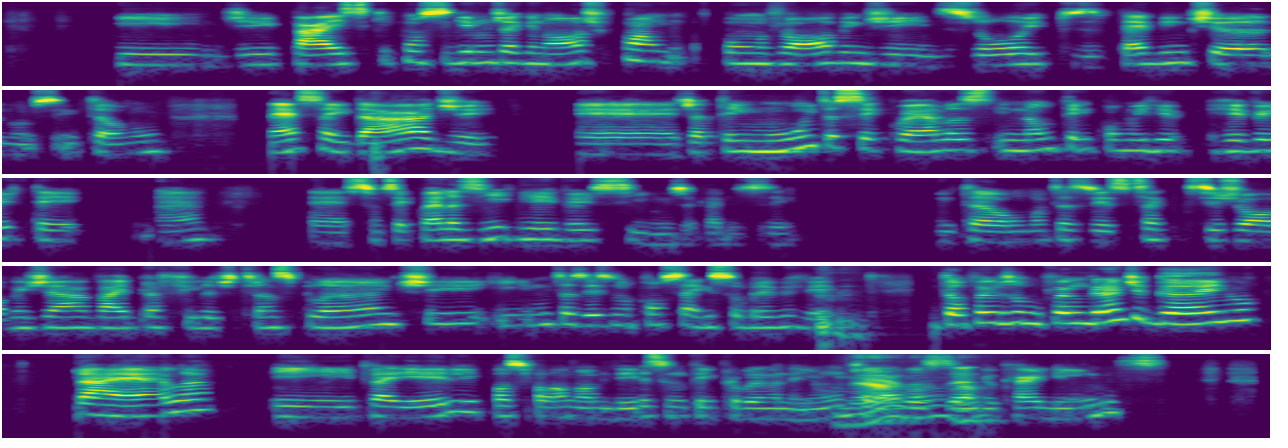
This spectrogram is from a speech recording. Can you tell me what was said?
e de pais que conseguiram um diagnóstico com, com um jovem de 18 até 20 anos. Então, nessa idade, é, já tem muitas sequelas e não tem como reverter, né? É, são sequelas irreversíveis, eu quero dizer. Então, muitas vezes esse jovem já vai para a fila de transplante e muitas vezes não consegue sobreviver. Uhum. Então, foi um, foi um grande ganho para ela e para ele, posso falar o nome dele, se não tem problema nenhum, não, que é a Rosane e o Carlinhos.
